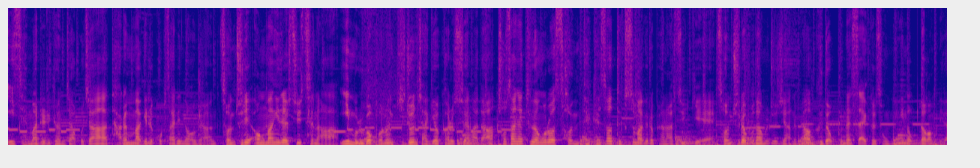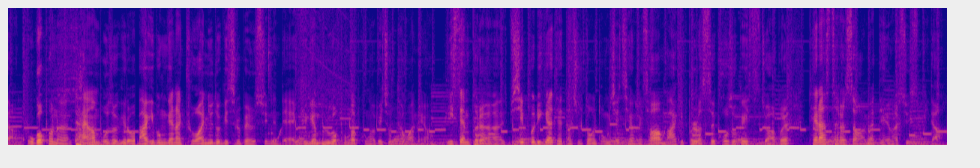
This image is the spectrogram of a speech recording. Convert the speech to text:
이 세 마리를 견제하고자 다른 마기를 꼽사리 넣으면 전출이 엉망이 될 수 있으나 이 물거포는 기존 자기 역할을 수행하다 초상의 투영으로 선택해서 특수마기로 변할 수 있기에 선출에 부담을 주지 않으며 그 덕분에 사이클 성능이 높다고 합니다. 오거포는 다양한 보조기로 마기 붕괴나 교환 유도 기술을 배울 수 있는데 그게 물거폰과 궁합이 좋다고 하네요. 이 샘플은 씨 뿌리기와 데타 출동을 동시에 채용해서 마기 플러스 고소 베이스 조합을 테라스타를 써가며 대응할 수 있습니다.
